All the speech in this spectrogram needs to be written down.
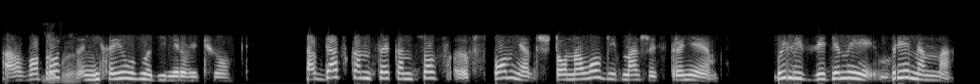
А, вопрос Доброе. Михаилу Владимировичу. Когда в конце концов э, вспомнят, что налоги в нашей стране были введены временно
